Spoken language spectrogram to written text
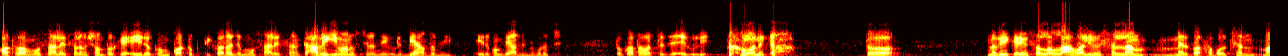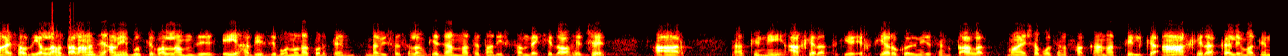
অথবা মুসা আলাইহিস সালাম সম্পর্কে এইরকম কটুক্তি করা যে মুসা আলাইহিস সালাম আবেগী মানুষ ছিলেন, এগুলি বেয়াদবি, এরকম বেয়াদবি করেছে। তো কথা হচ্ছে যে এগুলি অনেক তো নবী করিম সাল্লাহ আলী সাল্লামের কথা বলছেন মায়েসাউদি আল্লাহ তালা যে আমি বুঝতে পারলাম যে এই হাদিস যে বর্ণনা করতেন, নবী সাল্লামকে জান্নাতে তার স্থান দেখিয়ে দেওয়া হয়েছে আর তিনি আখেরাতকে এখতিয়ারও করে নিয়েছেন। কালাত মায়েশা বলছেন, ফাকানা তিলকা আখিরা কালিমাতিন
